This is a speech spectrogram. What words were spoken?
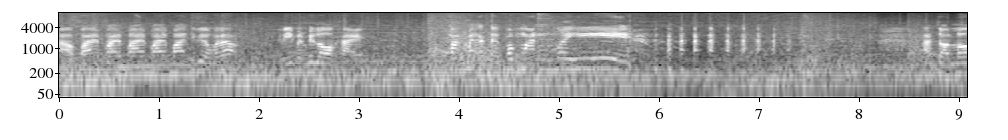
อ้าวไปไปไปไปไปที่เหลือมาแล้ว อันนี้มันไม่รอใคร มันไม่อาศัยความมันไม่ อะจอดรอ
